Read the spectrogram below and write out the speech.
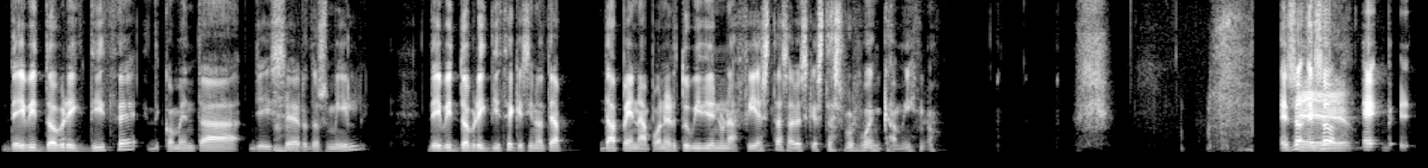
David Dobrik dice, comenta JSer2000. David Dobrik dice que si no te da pena poner tu vídeo en una fiesta, sabes que estás por buen camino. Eso, Eh, eso, eh, eh,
